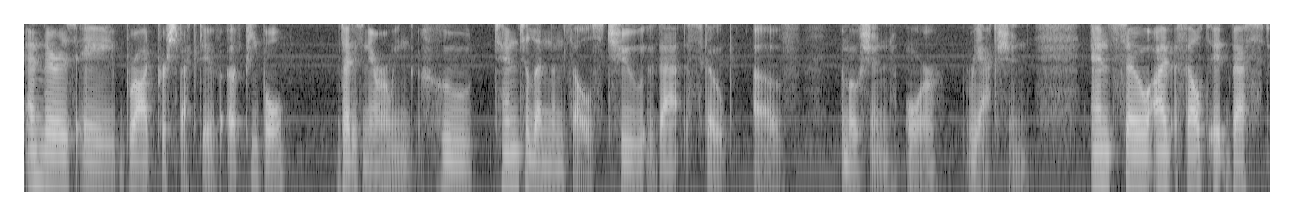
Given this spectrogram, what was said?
And there's a broad perspective of people that is narrowing who tend to lend themselves to that scope of emotion or reaction. And so I've felt it best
